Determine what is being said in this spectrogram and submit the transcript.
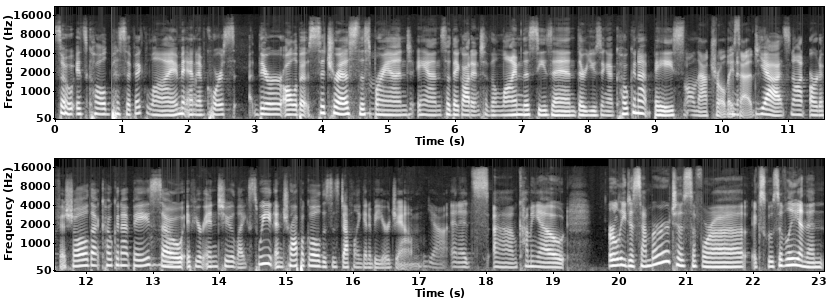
So it's called Pacific Lime. And of course, they're all about citrus, this Mm-hmm. brand. And so they got into the lime this season. They're using a coconut base. All natural, they said. Yeah, it's not artificial, that coconut base. So Mm-hmm. if you're into like sweet and tropical, this is definitely going to be your jam. Yeah, and it's um, coming out early December to Sephora exclusively, and then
